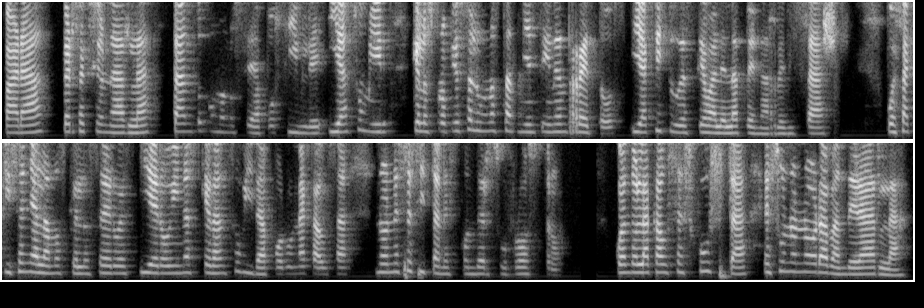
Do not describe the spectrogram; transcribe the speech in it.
para perfeccionarla tanto como nos sea posible y asumir que los propios alumnos también tienen retos y actitudes que vale la pena revisar. Pues aquí señalamos que los héroes y heroínas que dan su vida por una causa no necesitan esconder su rostro, cuando la causa es justa, es un honor abanderarla.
